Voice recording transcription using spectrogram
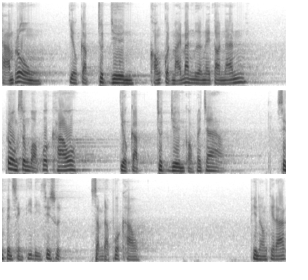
ถามพระองค์เกี่ยวกับจุดยืนของกฎหมายบ้านเมืองในตอนนั้น พระองค์ทรงบอกพวกเขาเกี่ยวกับจุดยืนของพระเจ้า ซึ่งเป็นสิ่งที่ดีที่สุดสำหรับพวกเขา พี่น้องที่รัก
